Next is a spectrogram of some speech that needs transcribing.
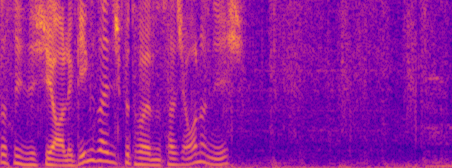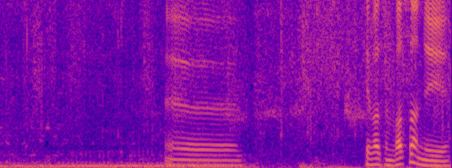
Dass sie sich hier alle gegenseitig betäuben, das hatte ich auch noch nicht. Äh. Ist hier was im Wasser? Nee.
